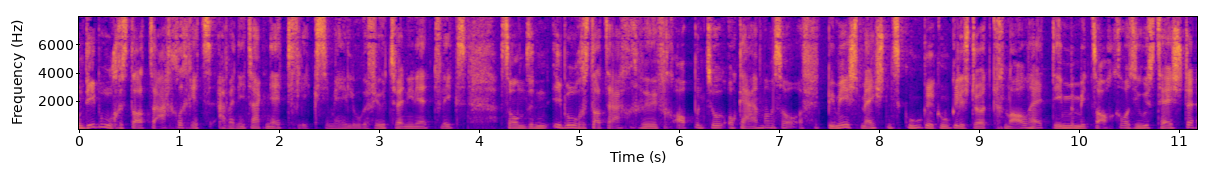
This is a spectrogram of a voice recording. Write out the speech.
Und ich brauche es tatsächlich jetzt eben nicht wegen Netflix. Ich meine, ich schaue viel zu wenig Netflix, sondern ich brauche es tatsächlich, weil ich einfach ab und zu auch gerne mal so, bei mir ist es meistens Google. Google ist dort knallhart, immer mit Sachen, die sie austesten.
